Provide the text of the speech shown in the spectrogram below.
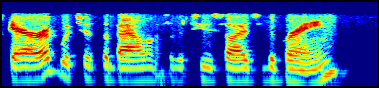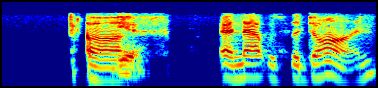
scarab, which is the balance of the two sides of the brain. Um, yes. and that was the dawn.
